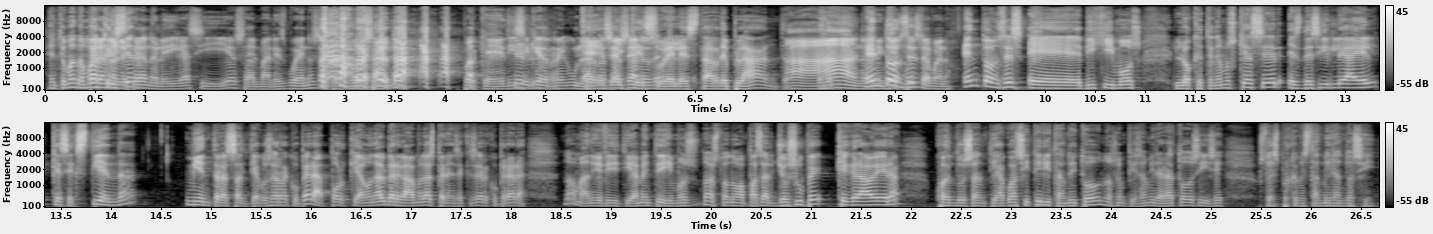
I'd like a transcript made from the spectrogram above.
Entonces mandamos pero, a no le, Cristian. pero no le diga así, o sea, el man es bueno, se está esforzando. Porque dice que es regular, que no es sé, el o sea, que no sé- suele estar de planta. Ah, no entonces, puta, bueno. entonces eh, dijimos, lo que tenemos que hacer es decirle a él que se extienda mientras Santiago se recupera, porque aún albergábamos la esperanza de que se recuperara. No, mano, y definitivamente dijimos, no, esto no va a pasar. Yo supe qué grave era cuando Santiago así tiritando y todo, nos empieza a mirar a todos y dice, ¿ustedes por qué me están mirando así?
